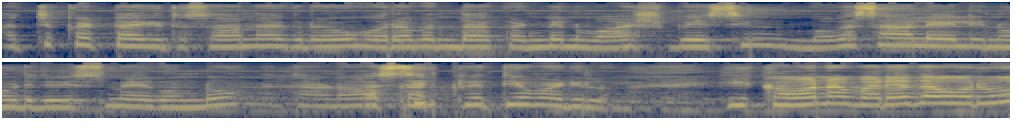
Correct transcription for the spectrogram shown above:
ಅಚ್ಚುಕಟ್ಟಾಗಿದ್ದು ಸ್ನಾನಗೃಹವು ಹೊರಬಂದ ಕಂಡಿನ ವಾಶ್ ಬೇಸಿನ್ ಮೊಗಸಾಲೆಯಲ್ಲಿ ನೋಡಿದ ವಿಸ್ಮಯಗೊಂಡು ಕೃತ್ಯ ಮಾಡಿಲು. ಈ ಕವನ ಬರೆದವರು?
